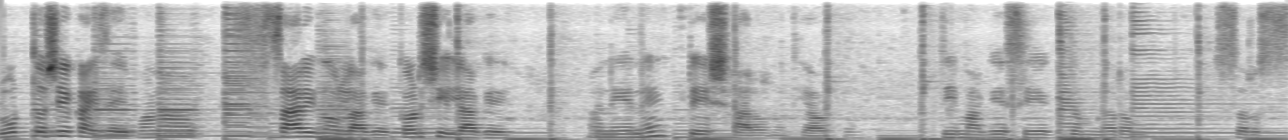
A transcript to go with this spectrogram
લોટ તો શેકાઈ જાય, પણ સારી ન લાગે, કડશી લાગે અને એને ટેસ્ટ સારો નથી આવતો. ધીમા ગેસે એકદમ નરમ, સરસ,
